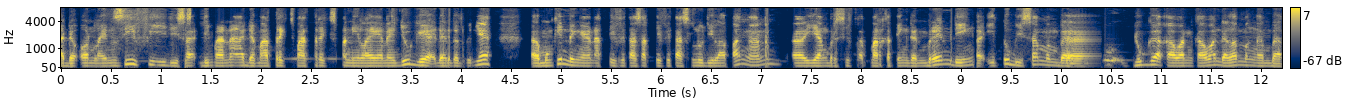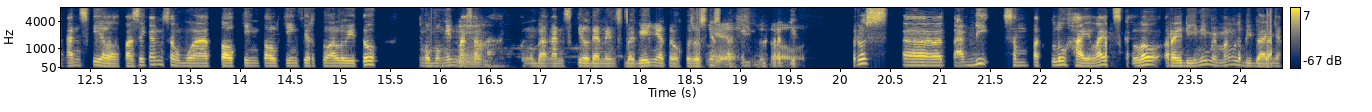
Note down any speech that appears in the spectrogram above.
ada online CV di di mana ada matriks-matriks penilaiannya juga dan tentunya uh, mungkin dengan aktivitas-aktivitas lu di lapangan uh, yang bersifat marketing dan branding uh, itu bisa membantu juga kawan-kawan dalam mengembangkan skill. Pasti kan semua talking-talking virtual lu itu ngomongin hmm. masalah hmm. pengembangan skill dan lain sebagainya tuh khususnya yes, sebagai bekerja. Terus uh, tadi sempat lu highlights kalau Ready ini memang lebih banyak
